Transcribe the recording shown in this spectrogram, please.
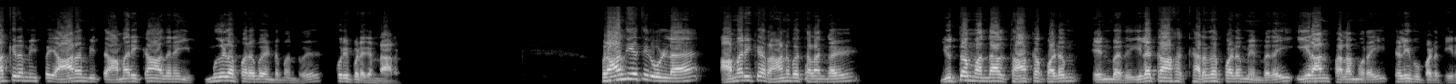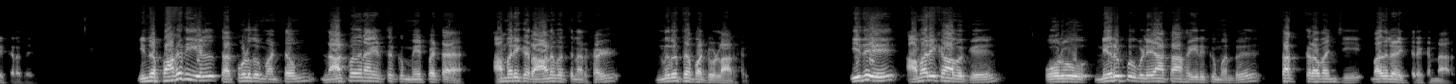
ஆக்கிரமிப்பை ஆரம்பித்த அமெரிக்கா அதனை மீளப்பெற வேண்டும் என்று குறிப்பிடுகின்றார். பிராந்தியத்தில் உள்ள அமெரிக்க ராணுவ தளங்கள் யுத்தம் வந்தால் தாக்கப்படும் என்பது இலக்காக கருதப்படும் என்பதை ஈரான் பலமுறை தெளிவுபடுத்தி இருக்கிறது இந்த பகுதியில் தற்பொழுது மட்டும் நாற்பதனாயிரத்திற்கும் மேற்பட்ட அமெரிக்க இராணுவத்தினர்கள் நிறுத்தப்பட்டுள்ளார்கள். இது அமெரிக்காவுக்கு ஒரு நெருப்பு விளையாட்டாக இருக்கும் என்று தக் திரவஞ்சி பதிலளித்திருக்கின்றார்.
